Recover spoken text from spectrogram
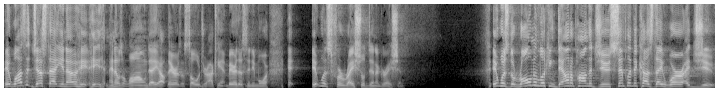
It wasn't just that, you know, he, he man, it was a long day out there as a soldier. I can't bear this anymore. It, it was for racial denigration. It was the Roman looking down upon the Jews simply because they were a Jew.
